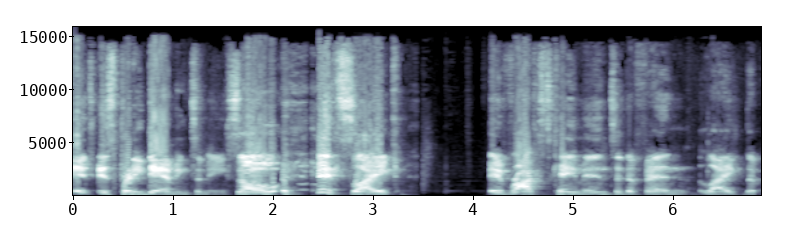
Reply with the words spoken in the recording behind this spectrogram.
it's it's pretty damning to me. So it's like if Rocks came in to defend like the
